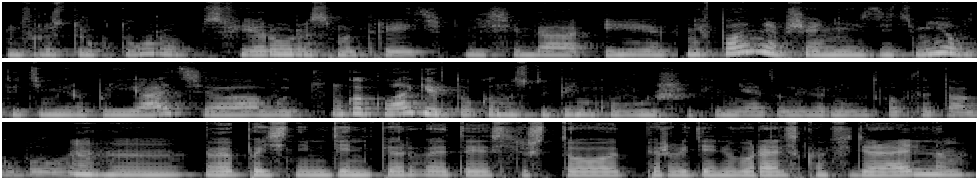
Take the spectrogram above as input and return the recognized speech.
инфраструктуру, сферу рассмотреть для себя. И не в плане общения с детьми, а вот эти мероприятия, а вот, ну, как лагерь, только на ступеньку выше. Для меня это, наверное, вот как-то так было. Мгм. Давай поясним. День первый — это, если что, первый день в Уральском федеральном.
